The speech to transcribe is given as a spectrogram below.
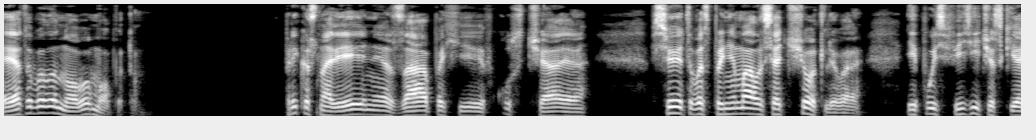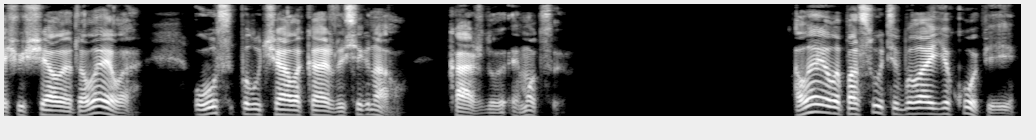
Это было новым опытом. Прикосновения, запахи, вкус чая — все это воспринималось отчетливо, и пусть физически ощущала это Лейла, Ус получала каждый сигнал, каждую эмоцию. Лейла, по сути, была ее копией,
